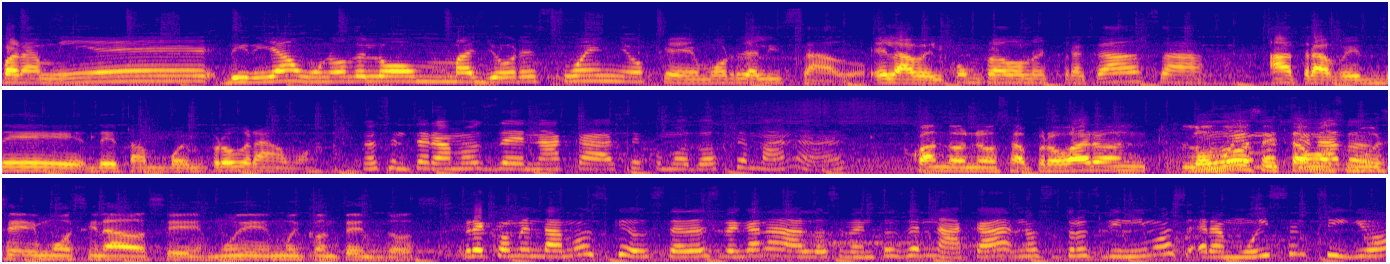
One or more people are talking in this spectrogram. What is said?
Para mí es, diría, uno de los mayores sueños que hemos realizado, el haber comprado nuestra casa a través de, tan buen programa. Nos enteramos de NACA hace como dos semanas. Cuando nos aprobaron, los dos estamos muy emocionados, sí, muy, muy contentos. Recomendamos que ustedes vengan a los eventos de NACA. Nosotros vinimos, era muy sencillo,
